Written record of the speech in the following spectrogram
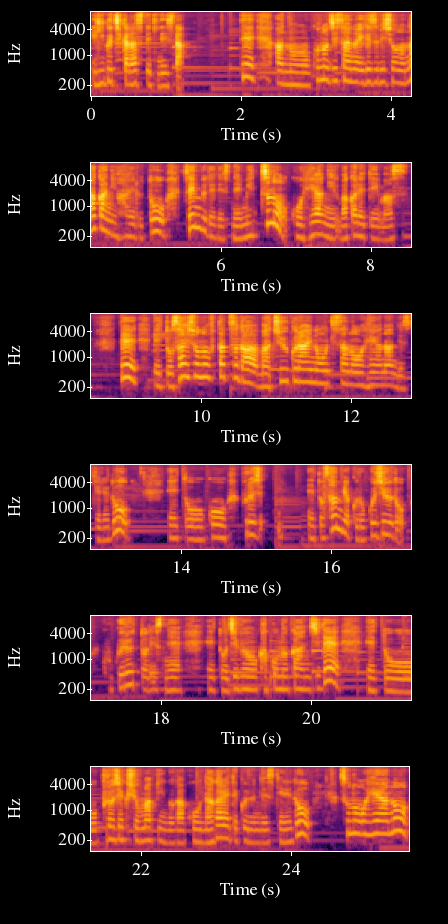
入り口から素敵でした。であのこの実際のエグゼビションの中に入ると全部でですね3つのこう部屋に分かれています。で、えっと、最初の2つが、まあ、中くらいの大きさのお部屋なんですけれど、えっとこうプロジえっと、360度ぐるっとですね、えっと、自分を囲む感じで、えっと、プロジェクションマッピングがこう流れてくるんですけれどそのお部屋の、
